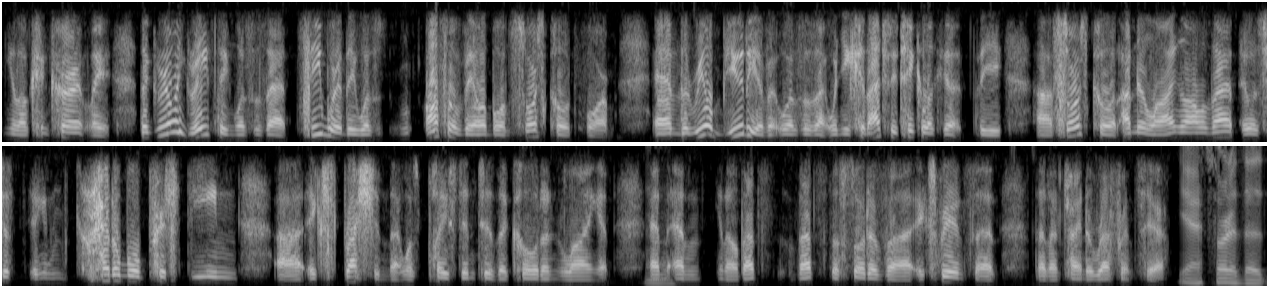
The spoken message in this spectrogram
you know concurrently. The really great thing was is that C-Worthy was also available in source code form, and the real beauty of it was is that when you could actually take a look at the uh, source code underlying all of that, it was just an incredible, pristine uh, expression that was placed into the code underlying it, and and you know that's that's the sort of uh, experience that that I'm trying to reference here. Yeah, it's sort of the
